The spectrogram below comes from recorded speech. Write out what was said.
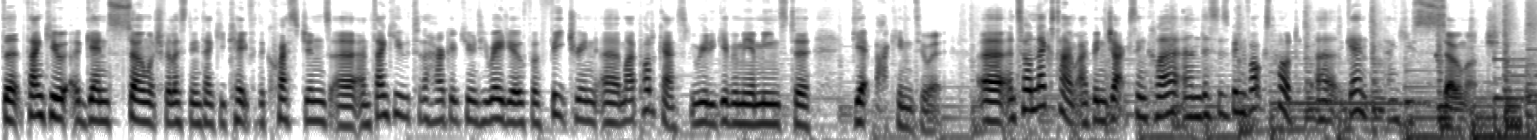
But thank you again so much for listening. Thank you, Kate, for the questions. Uh, and thank you to the Harrogate Community Radio for featuring uh, my podcast. You're really giving me a means to get back into it. Uh, until next time, I've been Jack Sinclair, and this has been VoxPod. Uh, again, thank you so much.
